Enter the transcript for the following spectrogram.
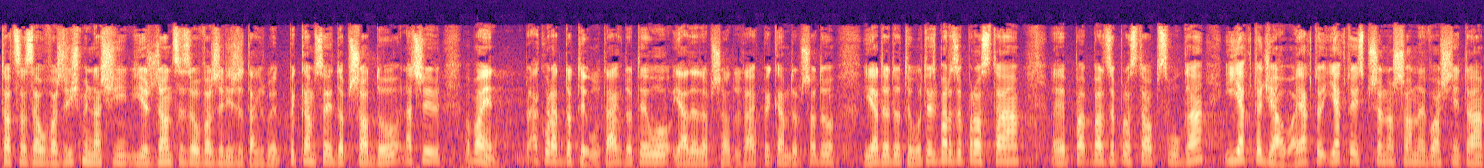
To, co zauważyliśmy, nasi jeżdżący zauważyli, że tak, że pykam sobie do przodu, znaczy obojętnie, akurat do tyłu, tak? Do tyłu, jadę do przodu, tak? Pykam do przodu, jadę do tyłu. To jest bardzo prosta, e, bardzo prosta obsługa i jak to działa? Jak to, jak to jest przenoszone właśnie ta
